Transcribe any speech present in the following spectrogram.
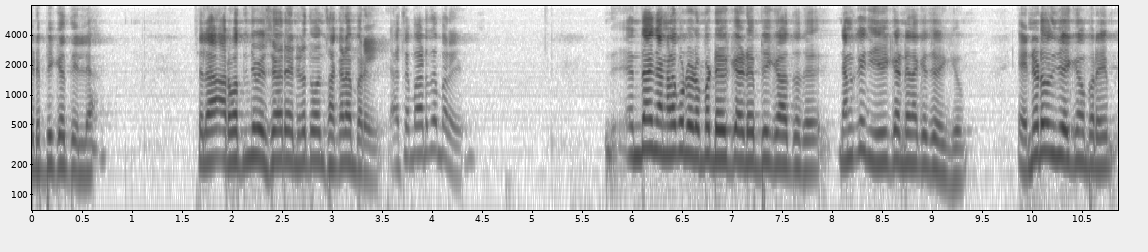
എടുപ്പിക്കത്തില്ല. ചില അറുപത്തഞ്ച് വയസ്സുകാർ എന്റെ അടുത്ത് വന്ന് സങ്കടം പറയും അച്ഛന്മാരത്തും പറയും എന്താ ഞങ്ങളെ കൊണ്ട് ഉടമ്പടി എടുപ്പിക്കാത്തത്? ഞങ്ങൾക്ക് ജീവിക്കേണ്ടതെന്നൊക്കെ ചോദിക്കും. എന്നോട് ഒന്ന് ചോദിക്കുമ്പോൾ പറയും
